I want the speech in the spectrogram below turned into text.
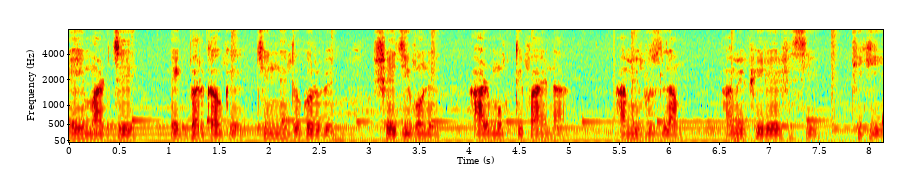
এই মাঠ যে একবার কাউকে চিহ্নিত করবে, সে জীবনে আর মুক্তি পায় না। আমি বুঝলাম, আমি ফিরে এসেছি ঠিকই,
